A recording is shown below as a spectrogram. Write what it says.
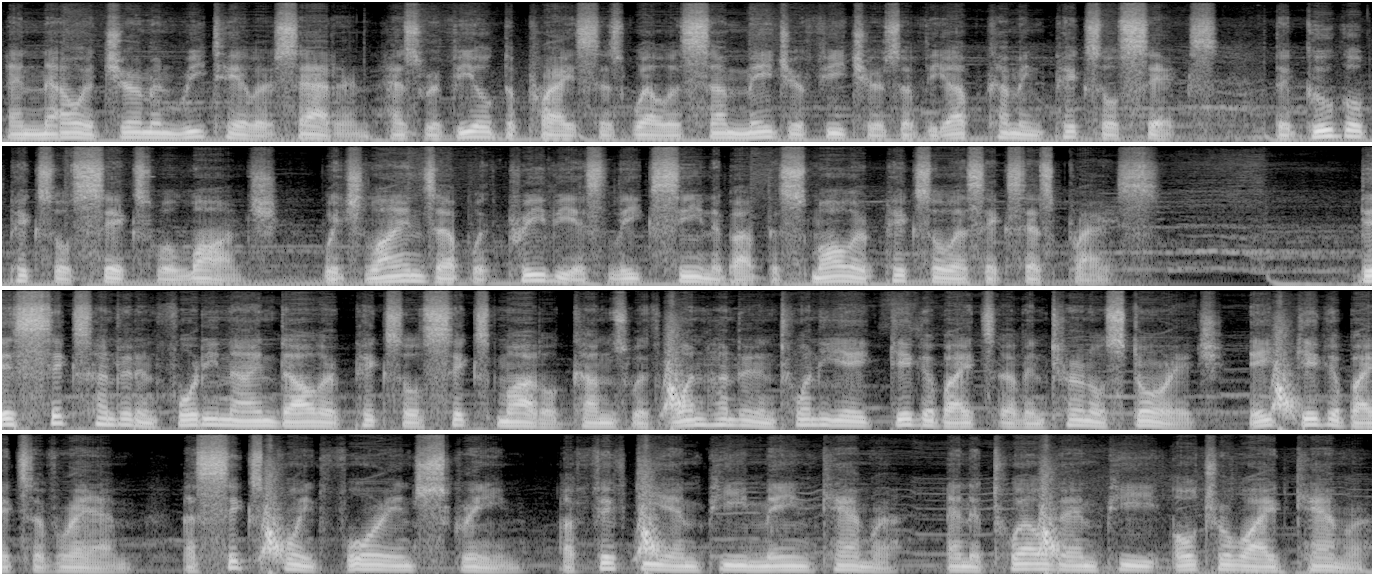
and now a German retailer Saturn has revealed the price as well as some major features of the upcoming Pixel 6, the Google Pixel 6 will launch, which lines up with previous leaks seen about the smaller Pixel SXS price. This $649 Pixel 6 model comes with 128GB of internal storage, 8GB of RAM, a 6.4-inch screen, a 50MP main camera, and a 12MP ultra-wide camera,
